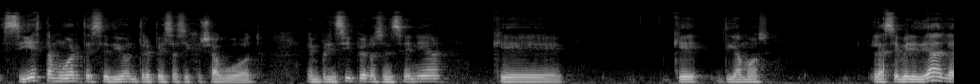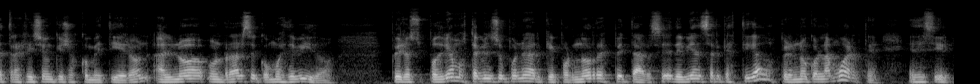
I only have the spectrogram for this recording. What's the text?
si esta muerte se dio entre Pesas y Shavuot, en principio nos enseña que, que, digamos, la severidad de la transgresión que ellos cometieron al no honrarse como es debido pero podríamos también suponer que por no respetarse debían ser castigados, pero no con la muerte. Es decir,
